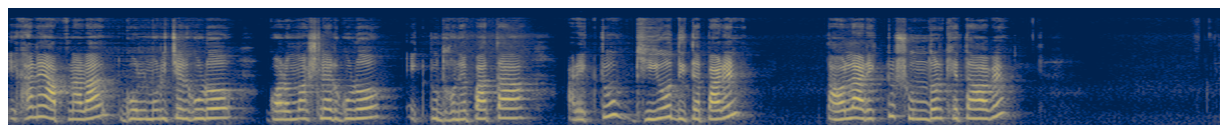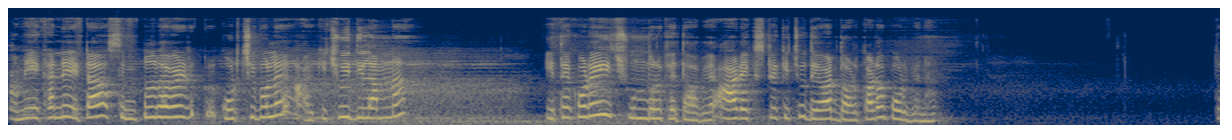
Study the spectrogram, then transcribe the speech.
এখানে আপনারা গোলমরিচের গুঁড়ো, গরম মশলার গুঁড়ো, একটু ধনে পাতা আর একটু ঘিও দিতে পারেন, তাহলে আর একটু সুন্দর খেতে হবে। আমি এখানে এটা সিম্পলভাবে করছি বলে আর কিছুই দিলাম না। এতে করেই সুন্দর খেতে হবে, আর এক্সট্রা কিছু দেওয়ার দরকারও পড়বে না। তো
